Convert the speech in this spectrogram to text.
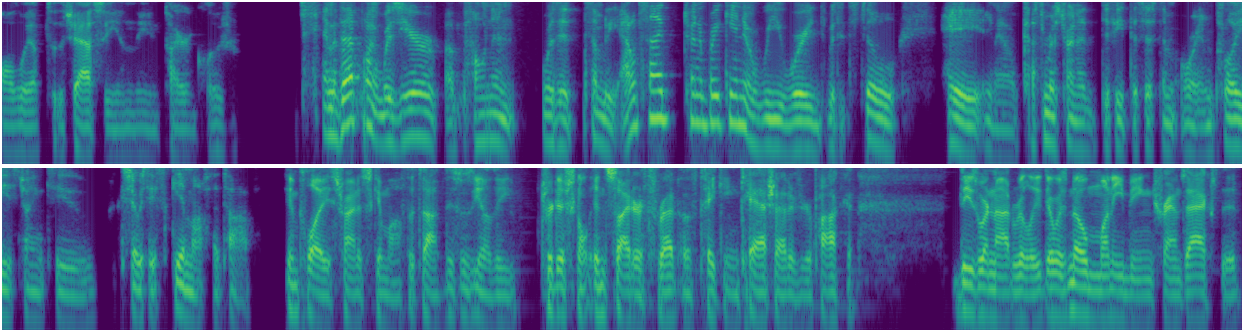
all the way up to the chassis and the entire enclosure. And at that point, was your opponent was it somebody outside trying to break in, or were you worried? Was it still hey, you know, customers trying to defeat the system or employees trying to, shall we say, skim off the top? Employees trying to skim off the top. This is, you know, the traditional insider threat of taking cash out of your pocket. These were not really, there was no money being transacted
